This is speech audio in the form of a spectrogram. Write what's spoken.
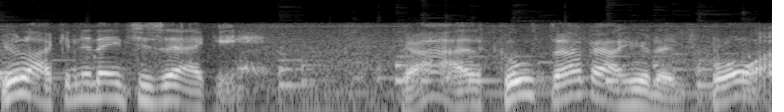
You're liking it, ain't you, Zacky? God, cool stuff out here to explore.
